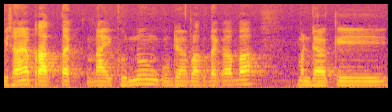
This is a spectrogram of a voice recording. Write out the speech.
misalnya praktek naik gunung kemudian praktek apa mendaki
